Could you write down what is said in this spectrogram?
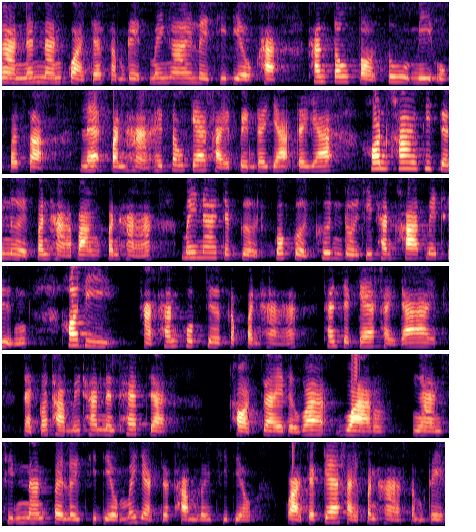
งานนั้นๆ กว่าจะสำเร็จไม่ง่ายเลยทีเดียวค่ะ ท่านต้องต่อสู้มีอุปสรรค และปัญหาให้ต้องแก้ไขเป็นระยะระยะ ค่อนข้างที่จะเหนื่อยปัญหาบางปัญหา ไม่น่าจะเกิดก็เกิดขึ้นโดยที่ท่านคาดไม่ถึง ข้อดี หากท่านพบเจอกับปัญหา ท่านจะแก้ไขได้ แต่ก็ทำให้ท่านนั้นแทบจะถอดใจหรือว่าวางงานชิ้นนั้นไปเลยทีเดียวไม่อยากจะทำเลยทีเดียว กว่าจะแก้ไขปัญหาสำเร็จ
